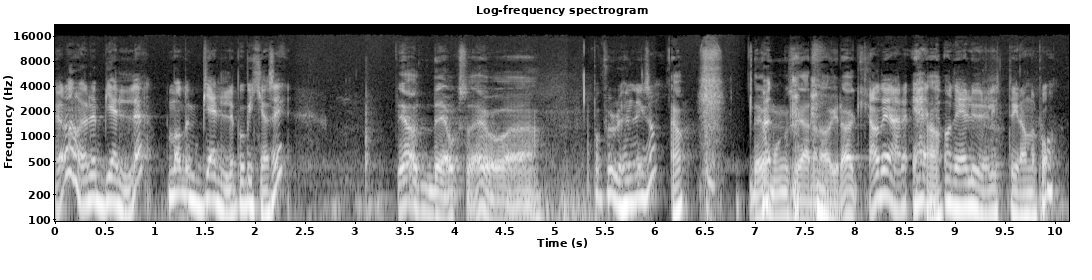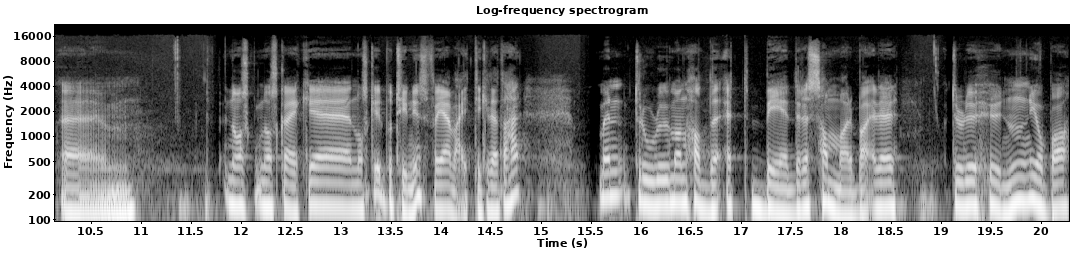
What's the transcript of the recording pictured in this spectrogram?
ja da, eller bjelle. De hadde en bjelle på bikkja si. Ja, det også er jo uh... På fuglehund, liksom. Ja. Det er jo mange som gjør det dag i dag. Ja, det er det. Jeg. Og det jeg lurer litt grann på Ehm, nå, skal jeg ikke Nå skal jeg på tynnis, for jeg veit ikke dette her. Men tror du man hadde et bedre samarbeid Eller tror du hunden jobba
